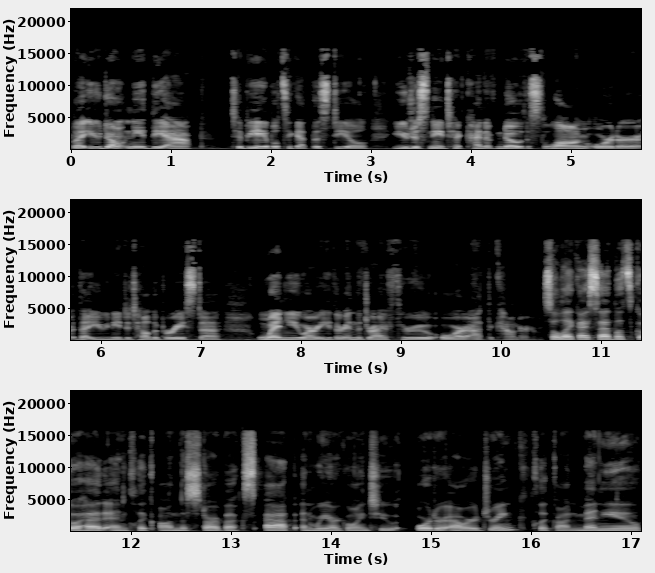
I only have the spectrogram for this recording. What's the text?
But you don't need the app to be able to get this deal. You just need to kind of know this long order that you need to tell the barista when you are either in the drive through or at the counter. So, like I said, let's go ahead and click on the Starbucks app and we are going to order our drink. Click on menu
